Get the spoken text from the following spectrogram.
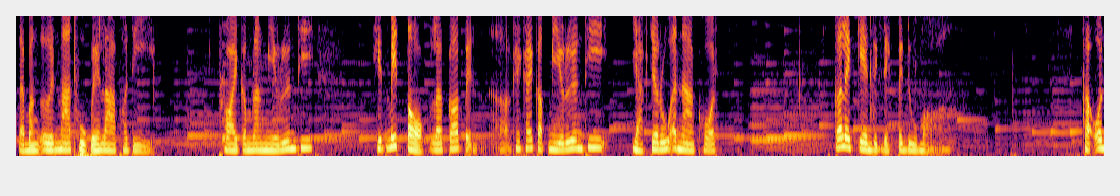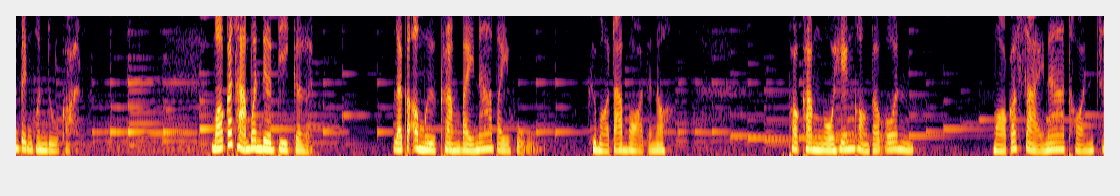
แต่บังเอิญมาถูกเวลาพอดีพลอยกำลังมีเรื่องที่คิดไม่ตกแล้วก็เป็นคล้ายๆ กับมีเรื่องที่อยากจะรู้อนาคต ก็เลยเกณฑ์เด็ก ๆ ไปดูหมอ ตาอ้นเป็นคนดูก่อน หมอก็ถามวันเดือนปีเกิด แล้วก็เอามือคลำใบหน้าใบหู คือหมอตาบอดนะเนาะพอคลำโง่เฮงของตาอ้น หมอก็สายหน้าถอนใจ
